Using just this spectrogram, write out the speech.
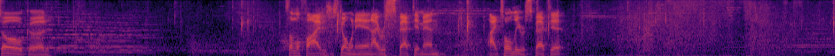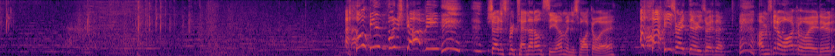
So good. This level 5 is just going in. I respect it, man. I totally respect it. Oh, bush got me! Should I just pretend I don't see him and just walk away? he's right there, he's right there. I'm just gonna walk away, dude.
